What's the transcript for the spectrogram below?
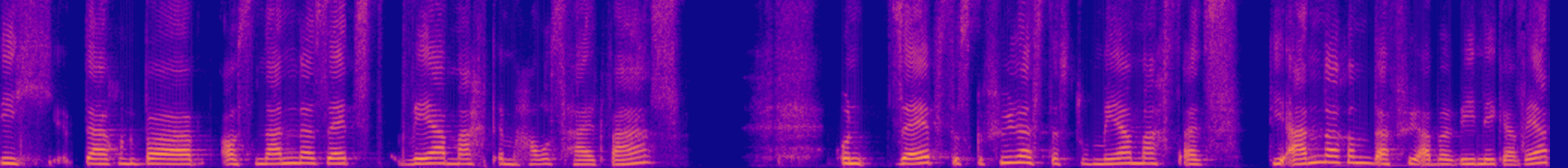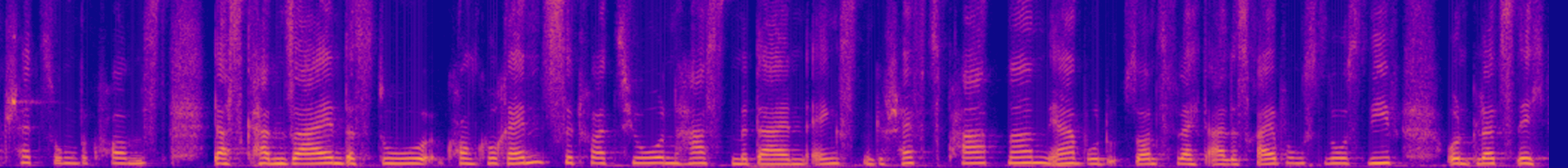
dich darüber auseinandersetzt, wer macht im Haushalt was und selbst das Gefühl hast, dass du mehr machst als die anderen, dafür aber weniger Wertschätzung bekommst. Das kann sein, dass du Konkurrenzsituationen hast mit deinen engsten Geschäftspartnern, ja, wo du sonst vielleicht alles reibungslos lief und plötzlich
